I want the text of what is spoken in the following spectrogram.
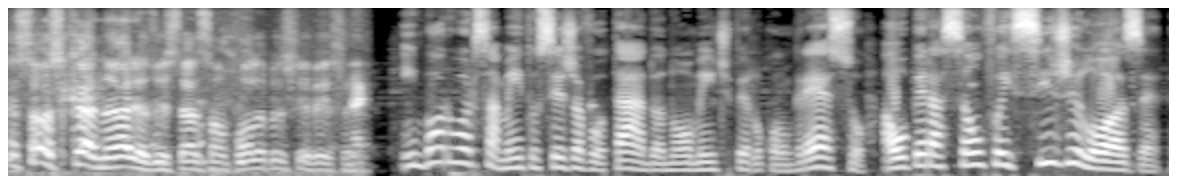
É só os canalhas do Estado de São Paulo para escrever isso aí. Embora o orçamento seja votado anualmente pelo Congresso, a operação foi sigilosa.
